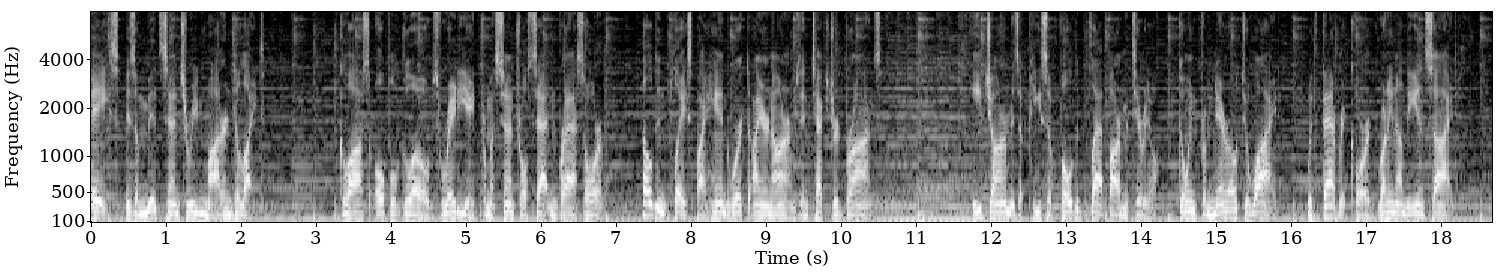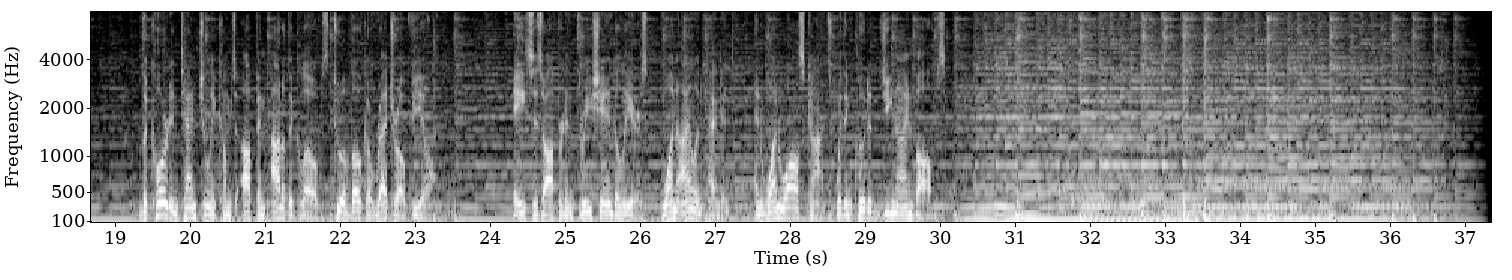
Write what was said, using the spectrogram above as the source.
Ace is a mid-century modern delight. Gloss opal globes radiate from a central satin brass orb, held in place by hand-worked iron arms in textured bronze. Each arm is a piece of folded flat bar material, going from narrow to wide, with fabric cord running on the inside. The cord intentionally comes up and out of the globes to evoke a retro feel. Ace is offered in three chandeliers, one island pendant, and one wall sconce with included G9 bulbs.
